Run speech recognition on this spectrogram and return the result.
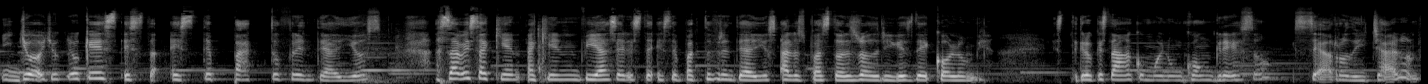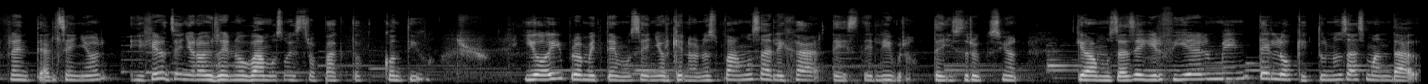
Y yo, yo creo que es esta, este pacto frente a Dios. ¿Sabes a quién, a quién vi hacer este, este pacto frente a Dios? A los pastores Rodríguez de Colombia. Este, creo que estaban como en un congreso, se arrodillaron frente al Señor y dijeron, Señor, hoy renovamos nuestro pacto contigo. Y hoy prometemos, Señor, que no nos vamos a alejar de este libro de instrucción, que vamos a seguir fielmente lo que tú nos has mandado.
